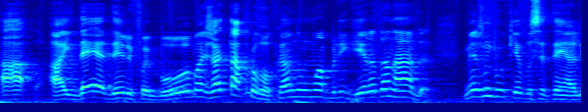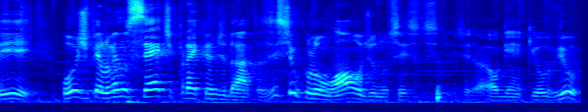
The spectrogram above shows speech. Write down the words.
a, a ideia dele foi boa, mas já está provocando uma brigueira danada. Mesmo porque você tem ali, hoje, pelo menos sete pré-candidatas. E circulou um áudio, não sei se, alguém aqui ouviu,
